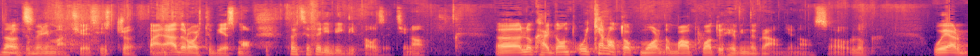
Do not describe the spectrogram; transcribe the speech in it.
No, Thank you very much. Yes, it's true. Fine. Otherwise, to be a small. So it's a very big deposit, you know. Uh, look, I don't, we cannot talk more about what we have in the ground, you know. So look, we are,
